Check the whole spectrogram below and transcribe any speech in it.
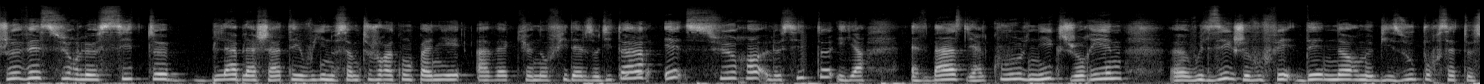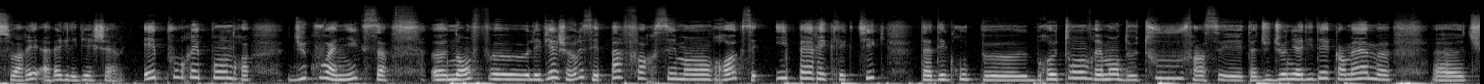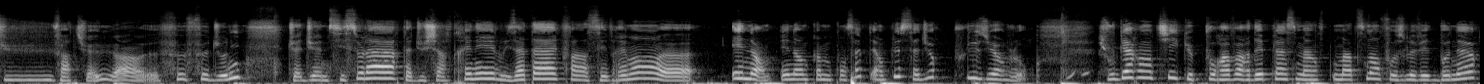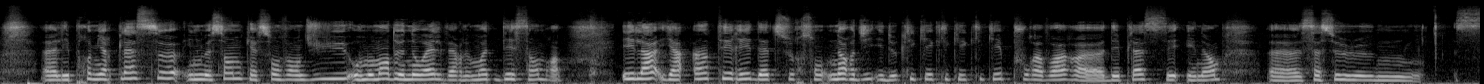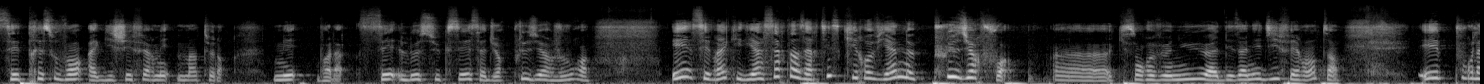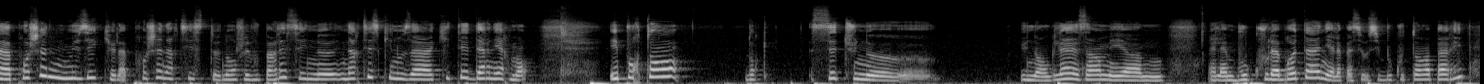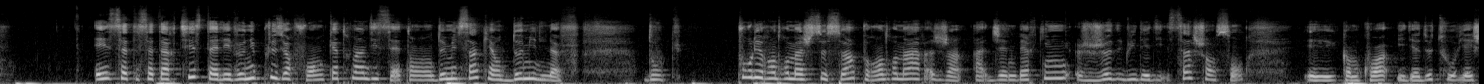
Je vais sur le site Blablachat et oui, nous sommes toujours accompagnés avec nos fidèles auditeurs. Et sur le site, il y a Esbaz, Dialcool, Nix, Jorine, euh, Wilzig, je vous fais d'énormes bisous pour cette soirée avec les vieilles charrues. Et pour répondre du coup à Nix, euh, non, euh, les vieilles charrues, c'est pas forcément rock, c'est hyper éclectique. T'as des groupes euh, bretons, vraiment de tout. Enfin, c'est, t'as du Johnny Hallyday quand même. Tu, enfin, tu as eu hein, feu, feu Johnny. Tu as du MC Solar, t'as du Charles Trenet, Louise Attaque. Enfin, c'est vraiment énorme, énorme comme concept. Et en plus, ça dure plusieurs jours. Je vous garantis que pour avoir des places main- maintenant, il faut se lever de bonne heure. Euh, les premières places, il me semble qu'elles sont vendues au moment de Noël, vers le mois de décembre. Et là, il y a intérêt d'être sur son ordi et de cliquer, cliquer, cliquer pour avoir euh, des places. C'est énorme. Euh, ça se, c'est très souvent à guichet fermé maintenant. Mais voilà, c'est le succès. Ça dure plusieurs jours. Et c'est vrai qu'il y a certains artistes qui reviennent plusieurs fois, euh, qui sont revenus à des années différentes. Et pour la prochaine musique, la prochaine artiste dont je vais vous parler, c'est une, artiste qui nous a quittés dernièrement. Et pourtant, donc, c'est une, une anglaise, hein, mais euh, elle aime beaucoup la Bretagne, elle a passé aussi beaucoup de temps à Paris. Et cette, cette artiste, elle est venue plusieurs fois, en 97, en 2005 et en 2009. Donc, pour lui rendre hommage ce soir, pour rendre hommage à Jane Birkin, je lui dédie sa chanson. Et comme quoi, il y a de tout aux vieilles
